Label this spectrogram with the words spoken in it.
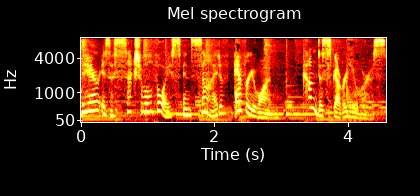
There is a sexual voice inside of everyone. Come discover yours.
